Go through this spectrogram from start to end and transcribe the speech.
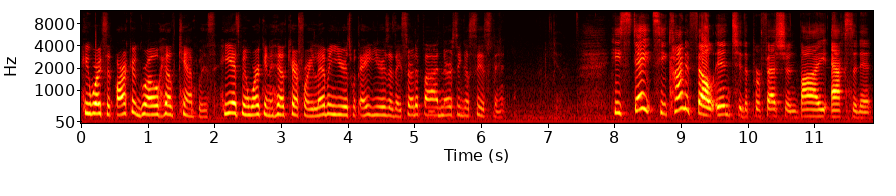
He works at Orchard Grove Health Campus. He has been working in healthcare for 11 years with eight years as a certified nursing assistant. He states he kind of fell into the profession by accident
